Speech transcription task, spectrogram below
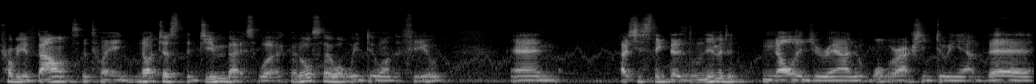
probably a balance between not just the gym based work, but also what we do on the field. And I just think there's limited knowledge around what we're actually doing out there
